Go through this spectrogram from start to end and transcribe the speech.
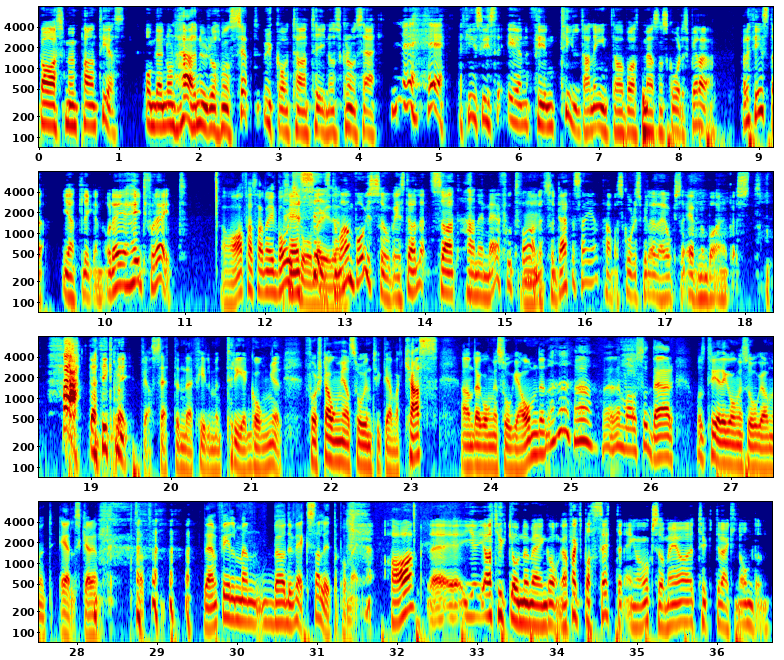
Bara som en parentes. Om det är någon här nu då som har sett mycket av Tarantino så kan de säga nej, det finns visst en film till där han inte har varit med som skådespelare. Ja, det finns det egentligen och det är Hateful Eight. Ja, fast han har ju voice-over Precis, den. har en voice-over istället. Så att han är med fortfarande. Mm. Så därför säger jag att han var skådespelare där också, även om bara en röst. Ha! Där fick ni! Jag har sett den där filmen tre gånger. Första gången jag såg den tyckte jag var kass. Andra gången såg jag om den. Den var sådär. Och tredje gången såg jag om den. Älskar den. Den filmen behövde växa lite på mig. Ja, eh, jag tyckte om den med en gång. Jag har faktiskt bara sett den en gång också, men jag tyckte verkligen om den.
